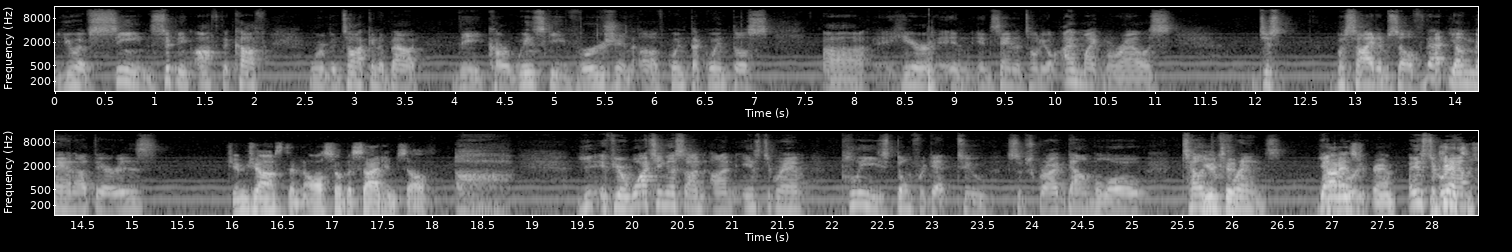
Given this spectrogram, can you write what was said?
You have seen sipping off the cuff. We've been talking about the Karwinski version of Cuenta Cuentos uh, here in in San Antonio. I'm Mike Morales, just beside himself. That young man out there is. Jim Johnston, also beside himself. Ah, you, if you're watching us on, on Instagram, please don't forget to subscribe down below. Tell your YouTube. friends. Not or- Instagram. Instagram.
